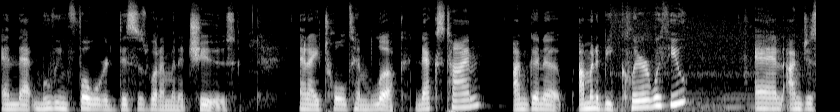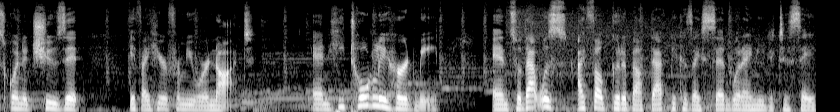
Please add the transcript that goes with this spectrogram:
and that moving forward, this is what I'm going to choose. And I told him, look, next time I'm going to I'm going to be clear with you and I'm just going to choose it if I hear from you or not. And he totally heard me. And so that was, I felt good about that because I said what I needed to say.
